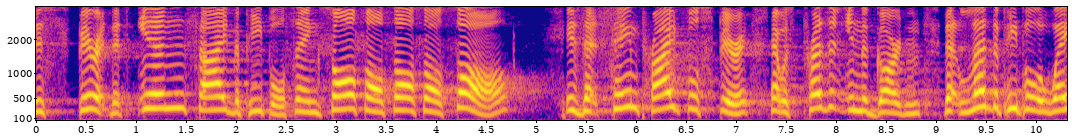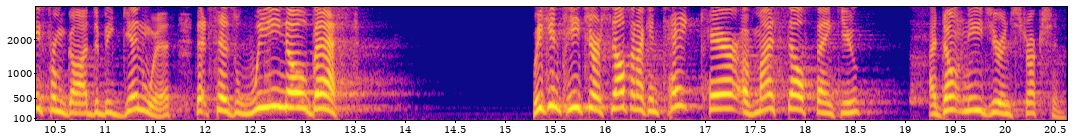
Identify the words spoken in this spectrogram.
This spirit that's inside the people saying, Saul, Saul, Saul, Saul, Saul, is that same prideful spirit that was present in the garden that led the people away from God to begin with, that says, We know best. We can teach ourselves, and I can take care of myself, thank you. I don't need your instruction.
